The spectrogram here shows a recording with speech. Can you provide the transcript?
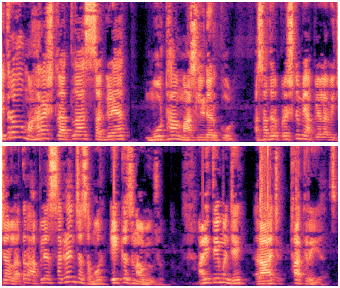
मित्रांनो महाराष्ट्रातला सगळ्यात मोठा मास लीडर कोण? असा जर प्रश्न मी आपल्याला विचारला तर आपल्या सगळ्यांच्या समोर एकच नाव येऊ शकतो. आणि ते म्हणजे राज ठाकरे यांचं.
